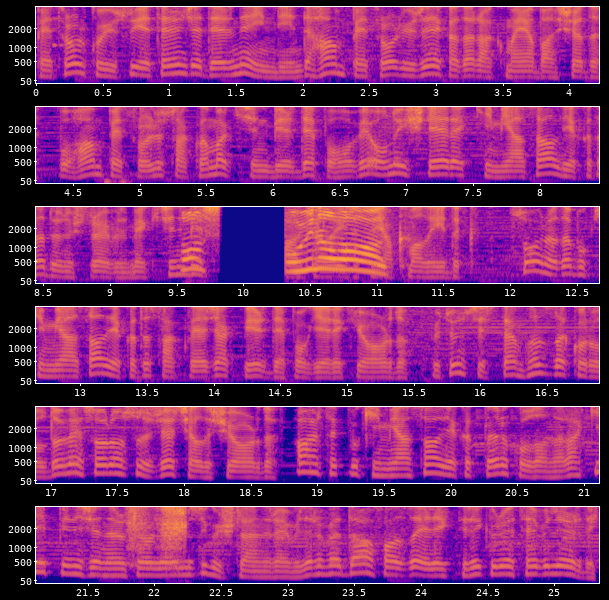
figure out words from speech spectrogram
Petrol kuyusu yeterince derine indiğinde ham petrol yüzeye kadar akmaya başladı. Bu ham petrolü saklamak için bir depo ve onu işleyerek kimyasal yakıta dönüştürebilmek için bir oyuna bak. yapmalıydık. Sonra da bu kimyasal yakıtı saklayacak bir depo gerekiyordu. Bütün sistem hızla kuruldu ve sorunsuzca çalışıyordu. Artık bu kimyasal yakıtları kullanarak yepyeni jeneratörlerimizi güçlendirebilir ve daha fazla elektrik üretebilirdik.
